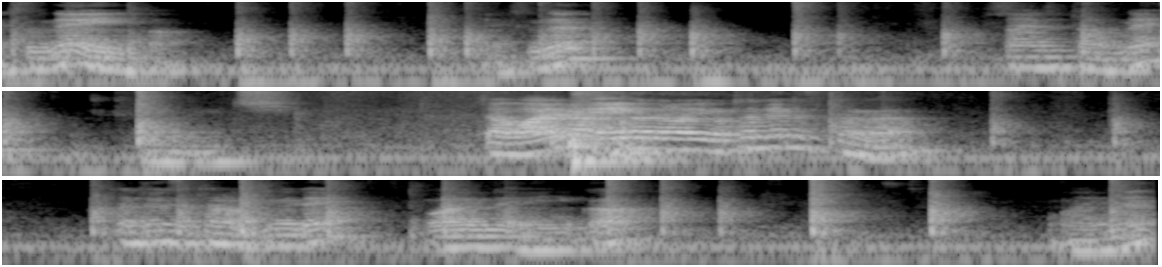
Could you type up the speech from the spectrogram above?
x분의 a니까 x는 사인 세타분의 a가 되겠지. 자, y랑 a가 들어있는 건 탄젠트 세타인가요? 탄젠트 세타는 어떻게 돼? y분의 a니까 y는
